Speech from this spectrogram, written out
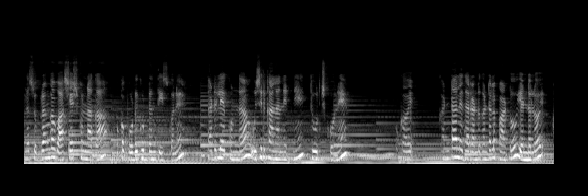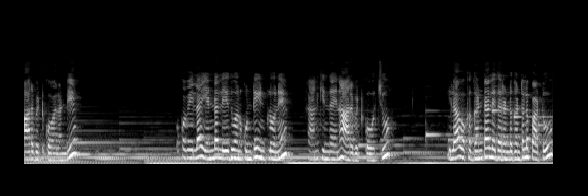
ఇలా శుభ్రంగా వాష్ చేసుకున్నాక ఒక పొడిగుడ్డను తీసుకొని తడి లేకుండా ఉసిరికాయలన్నిటిని తూర్చుకొని ఒక గంట లేదా రెండు గంటల పాటు ఎండలో ఆరబెట్టుకోవాలండి. ఒకవేళ ఎండ లేదు అనుకుంటే ఇంట్లోనే ఫ్యాన్ కింద అయినా ఆరబెట్టుకోవచ్చు. ఇలా ఒక గంట లేదా రెండు గంటల పాటు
